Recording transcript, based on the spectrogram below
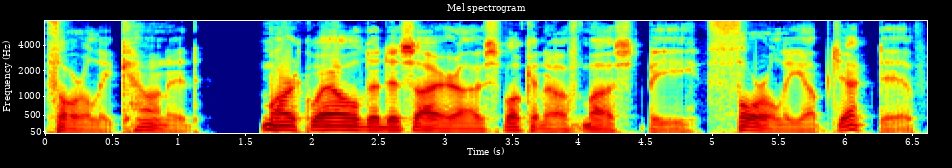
thoroughly counted. Mark well, the desire I've spoken of must be thoroughly objective.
